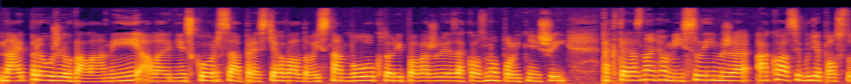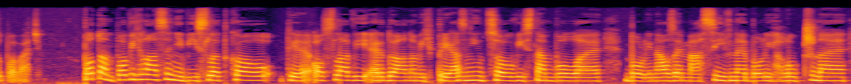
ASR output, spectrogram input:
Najprv žil v Alánii, ale neskôr sa presťahoval do Istanbulu, ktorý považuje za kozmopolitnejší. Tak teraz na ňo myslím, že ako asi bude postupovať. Potom po vyhlásení výsledkov tie oslavy Erdoánových priaznívcov v Istambule boli naozaj masívne, boli hlučné,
